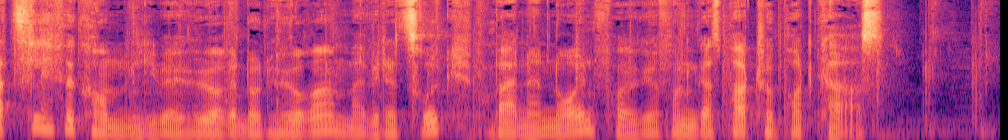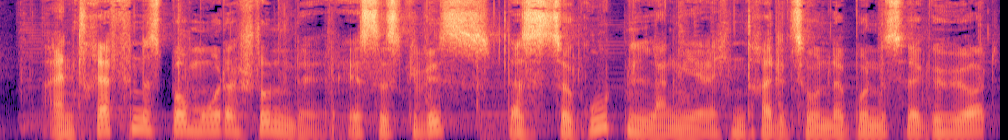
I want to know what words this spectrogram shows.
Herzlich willkommen, liebe Hörerinnen und Hörer, mal wieder zurück bei einer neuen Folge von Gaspacho Podcast. Ein treffendes Baum der Stunde ist es gewiss, dass es zur guten langjährigen Tradition der Bundeswehr gehört,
